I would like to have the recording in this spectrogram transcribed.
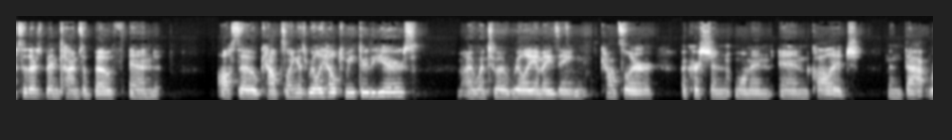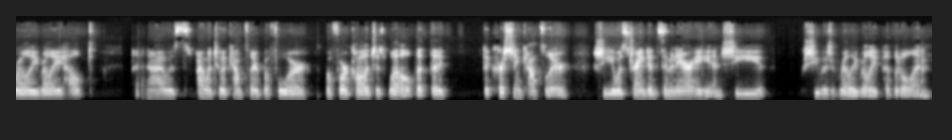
So there's been times of both and also, counseling has really helped me through the years. I went to a really amazing counselor, a Christian woman in college, and that really, really helped. And I was I went to a counselor before before college as well, but the the Christian counselor, she was trained in seminary and she she was really, really pivotal in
